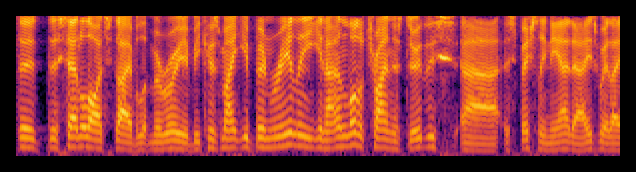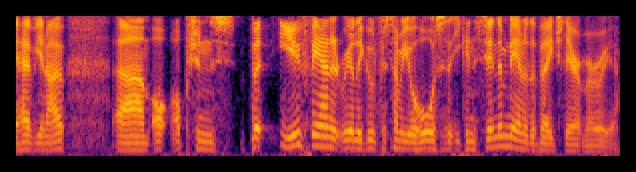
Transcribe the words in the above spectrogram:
the, the, satellite stable at Moruya because, mate, you've been really, you know, and a lot of trainers do this, uh, especially nowadays where they have, you know, um, options. But you found it really good for some of your horses that you can send them down to the beach there at Moruya.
